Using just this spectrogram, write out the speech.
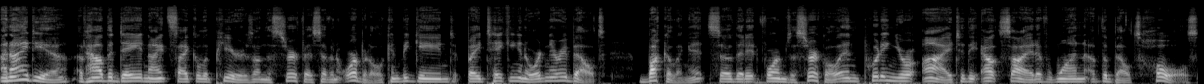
An idea of how the day night cycle appears on the surface of an orbital can be gained by taking an ordinary belt, buckling it so that it forms a circle, and putting your eye to the outside of one of the belt's holes.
